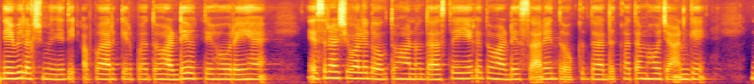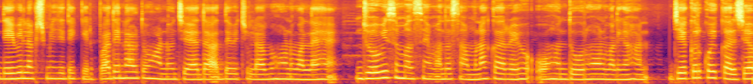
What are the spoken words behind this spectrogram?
ਦੇਵੀ ਲక్ష్ਮੀ ਜੀ ਦੀ ਅਪਾਰ ਕਿਰਪਾ ਤੁਹਾਡੇ ਉੱਤੇ ਹੋ ਰਹੀ ਹੈ। ਇਸ ਰਾਸ਼ੀ ਵਾਲੇ ਲੋਕ ਤੁਹਾਨੂੰ ਦੱਸਦੇ ਹੀ ਹੈ ਕਿ ਤੁਹਾਡੇ ਸਾਰੇ ਦੁੱਖ ਦਰਦ ਖਤਮ ਹੋ ਜਾਣਗੇ। ਦੇਵੀ ਲక్ష్ਮੀ ਜੀ ਦੀ ਕਿਰਪਾ ਦੇ ਨਾਲ ਤੁਹਾਨੂੰ ਜਾਇਦਾਦ ਦੇ ਵਿੱਚ ਲਾਭ ਹੋਣ ਵਾਲਾ ਹੈ। ਜੋ ਵੀ ਸਮੱਸਿਆਵਾਂ ਦਾ ਸਾਹਮਣਾ ਕਰ ਰਹੇ ਹੋ, ਉਹ ਹੁਣ ਦੂਰ ਹੋਣ ਵਾਲੀਆਂ ਹਨ। ਜੇਕਰ ਕੋਈ ਕਰਜ਼ਾ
